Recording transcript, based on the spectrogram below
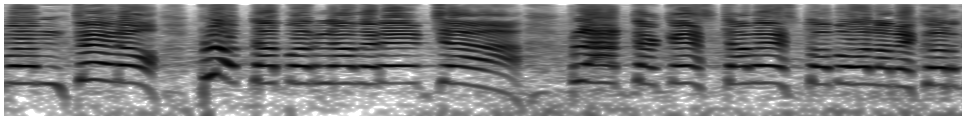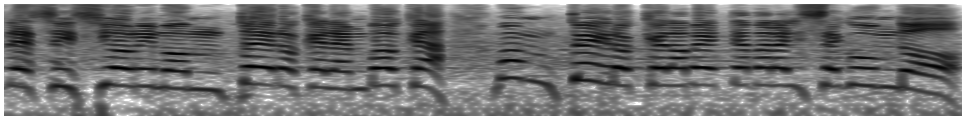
Montero. Plata por la derecha. Plata que esta vez tomó la mejor decisión y Montero que la emboca. Montero que la mete para el segundo.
